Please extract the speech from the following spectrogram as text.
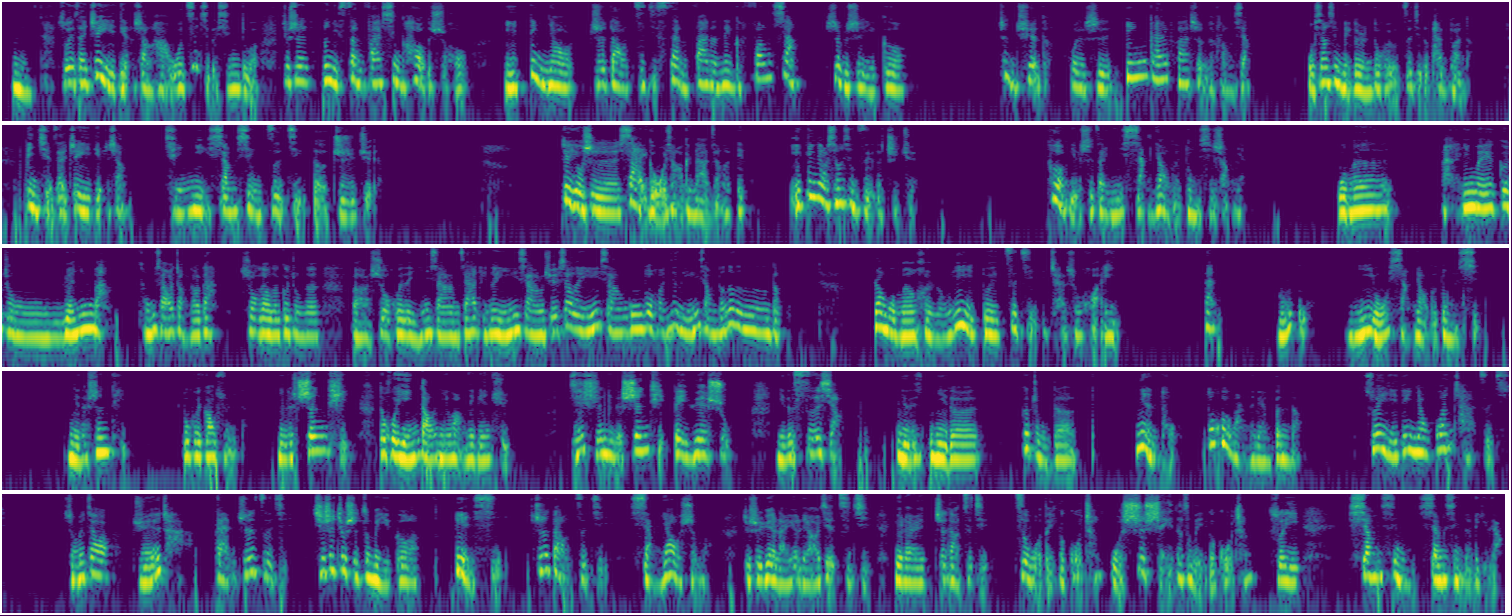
嗯，所以在这一点上哈，我自己的心得就是，当你散发信号的时候，一定要知道自己散发的那个方向是不是一个正确的，或者是应该发生的方向。我相信每个人都会有自己的判断的，并且在这一点上，请你相信自己的直觉。这又是下一个我想要跟大家讲的点。一定要相信自己的直觉，特别是在你想要的东西上面。我们哎，因为各种原因吧，从小长到大，受到的各种的啊社会的影响、家庭的影响、学校的影响、工作环境的影响等等等等等等，让我们很容易对自己产生怀疑。但如果你有想要的东西，你的身体都会告诉你的，你的身体都会引导你往那边去，即使你的身体被约束。你的思想，你的你的各种的念头都会往那边奔的。所以一定要观察自己。什么叫觉察、感知自己？其实就是这么一个练习，知道自己想要什么，就是越来越了解自己，越来越知道自己自我的一个过程，我是谁的这么一个过程。所以，相信相信的力量，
